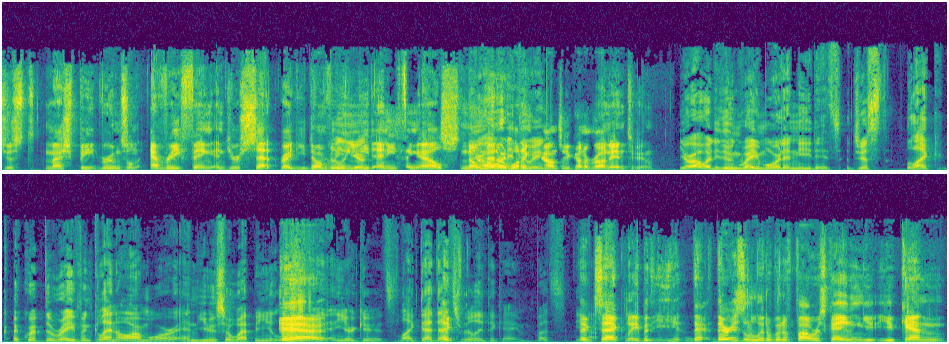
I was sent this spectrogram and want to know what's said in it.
just mash beat runes on everything and you're set, right? You don't really you're- need anything else, no matter what doing- encounter you're gonna run into. You're already doing way more than needed. Just like equip the Raven Clan armor and use a weapon you like, Yeah. and you're good. Like that. That's really the game. But yeah. Exactly, but you, there there is a little bit of power scaling. You you can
